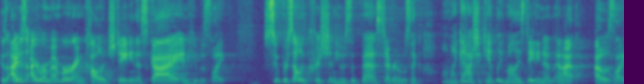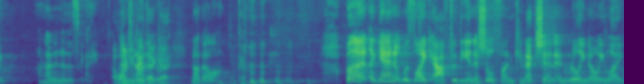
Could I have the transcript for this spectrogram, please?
Because I just, I remember in college dating this guy and he was like, super solid Christian. He was the best. Everyone was like, "Oh my gosh, I can't believe Molly's dating him." And I, I was like, "I'm not into this guy." How long I'm did you date that guy? it." Not that long. Okay. But again, it was like after the initial fun connection and really knowing like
